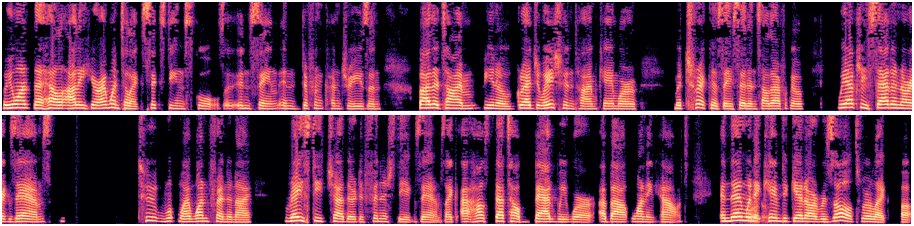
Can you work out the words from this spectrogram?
we want the hell out of here. I went to like 16 schools, insane in different countries. And by the time, you know, graduation time came or matric, as they said in South Africa, we actually sat in our exams. Two, my one friend and I raced each other to finish the exams. Like uh, how, that's how bad we were about wanting out. And then when it came to get our results, we are like, uh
